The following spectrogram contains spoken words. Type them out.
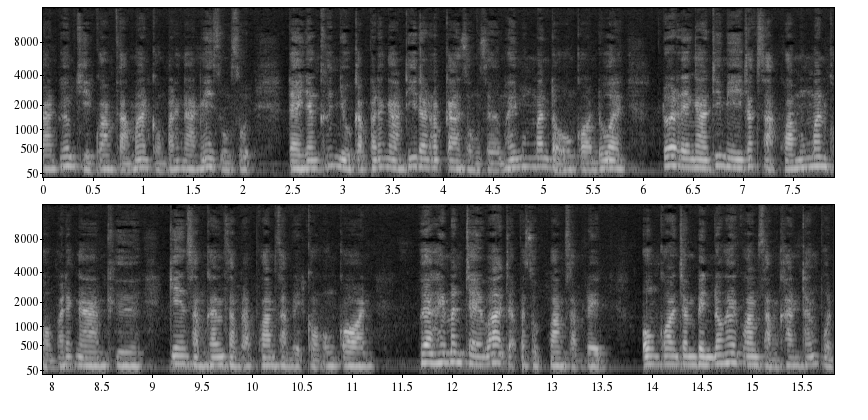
การเพิ่มขีดความสามารถของพนักงานให้สูงสุด แต่ยังขึ้นอยู่กับพนักงานที่ได้รับการส่งเสริมให้มุ่งมั่นต่อองค์กรด้วย ด้วยแรงงานที่มีทักษะความมุ่งมั่นของพนักงาน คือ เกณฑ์สำคัญสำหรับความสำเร็จขององค์กร เพื่อให้มั่นใจว่าจะประสบความสำเร็จ องค์กรจำเป็นต้องให้ความสำคัญทั้งผล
